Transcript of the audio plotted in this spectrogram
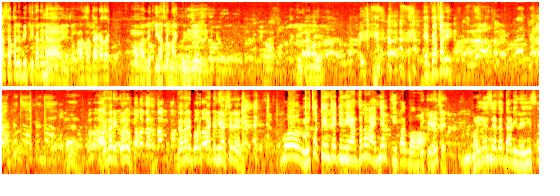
আচ্ছা তাহলে বিক্রি করেন হ্যাঁ? হ্যাঁ, আচ্ছা দেখা যাক কপালে কি আছে ভাই করে জি, জি। তো এখানে এ ব্যাপারী ব্যাপারী গরু ব্যাপারী গরু কয়টা নিয়ে আসছিলেন? গরু তো তিন চারটি নিয়ে আনছিলাম আইনি আর কি করব বাবা? বিক্রি হয়েছে? হয়ে গেছে দাঁড়িয়ে রয়েছে।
